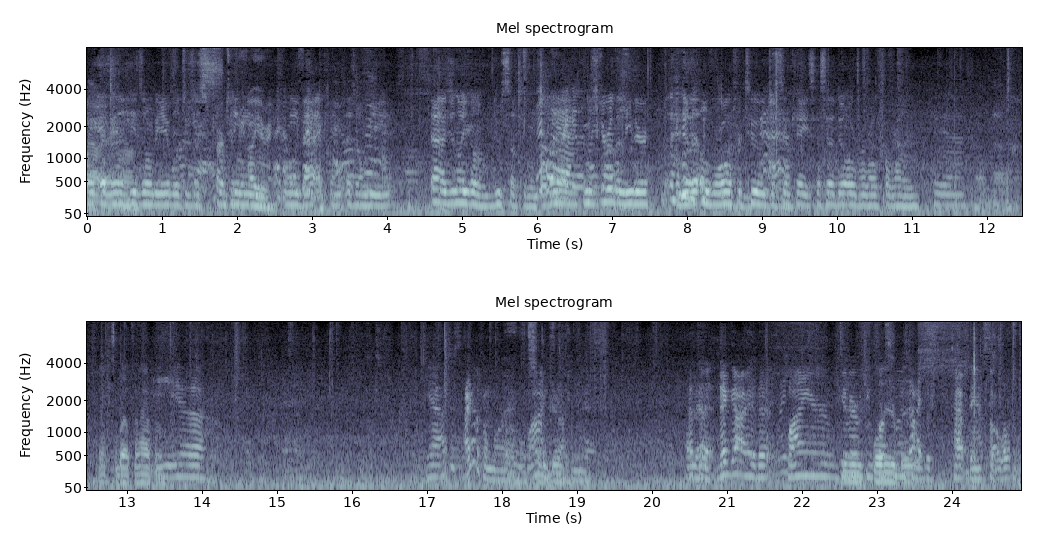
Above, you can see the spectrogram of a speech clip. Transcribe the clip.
now. And then he's gonna be able to just start pinging Oh, right. me back, and it's gonna be. Yeah, I just know you're gonna do stuff to me. No, but do I yeah, do let me just get rid of the leader and do the overroll for two, just in case, instead of doing overroll for one. Yeah. Oh, no. That's about to happen. Yeah. Yeah, I just I gotta put more Man, that's so flying stuff in this. That, Yeah. that, that guy, that flyer, give Give everything 40 plus your one, that base. just tap danced all over me.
